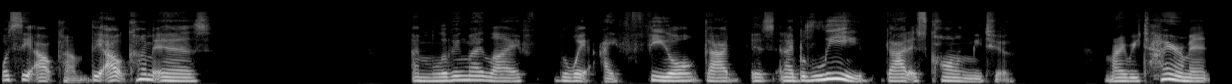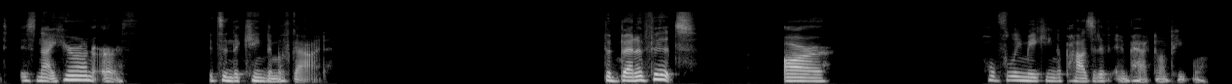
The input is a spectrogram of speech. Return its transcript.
What's the outcome? The outcome is I'm living my life the way I feel God is, and I believe God is calling me to. My retirement is not here on earth, it's in the kingdom of God. The benefits are hopefully making a positive impact on people.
